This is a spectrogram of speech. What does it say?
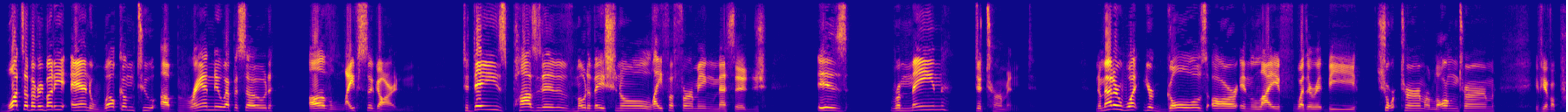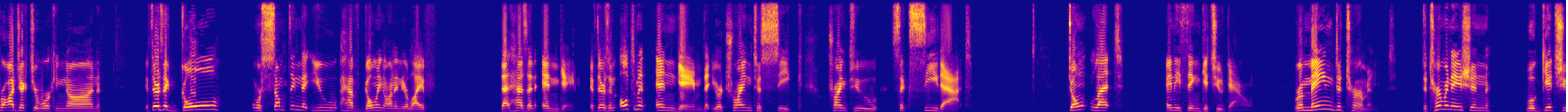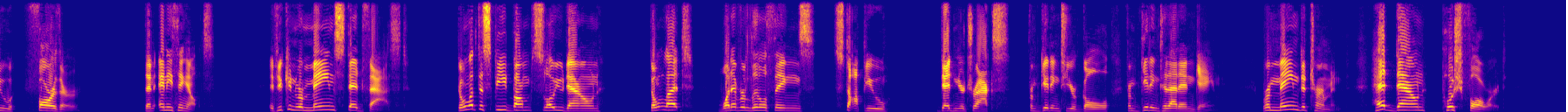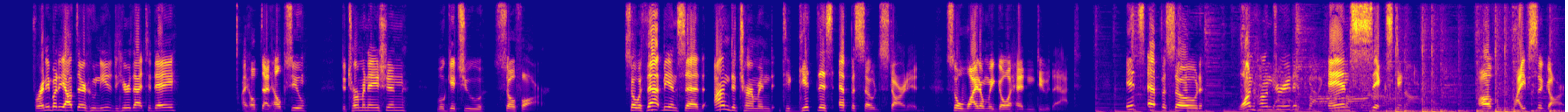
What's up, everybody, and welcome to a brand new episode of Life's a Garden. Today's positive, motivational, life affirming message is remain determined. No matter what your goals are in life, whether it be short term or long term, if you have a project you're working on, if there's a goal or something that you have going on in your life that has an end game. If there's an ultimate end game that you're trying to seek, trying to succeed at, don't let anything get you down. Remain determined. Determination will get you farther than anything else. If you can remain steadfast, don't let the speed bump slow you down. Don't let whatever little things stop you dead in your tracks from getting to your goal, from getting to that end game. Remain determined. Head down, push forward. For anybody out there who needed to hear that today, I hope that helps you. Determination will get you so far. So, with that being said, I'm determined to get this episode started. So, why don't we go ahead and do that? It's episode 160 of Life a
